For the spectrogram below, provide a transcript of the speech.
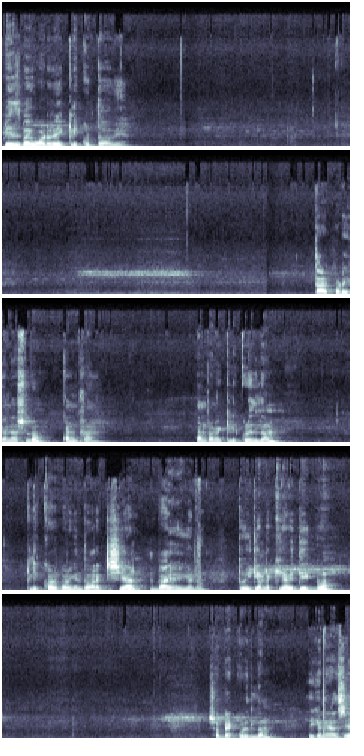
প্লেস বাই অর্ডারে ক্লিক করতে হবে। তারপর এখানে আসলো কনফার্ম কনফার্মে ক্লিক করে দিলাম। ক্লিক করার পর কিন্তু আমার একটি শেয়ার বাই হয়ে গেল। তো এটি আমরা কীভাবে দেখব? সব ব্যাক করে দিলাম। এখানে আছে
